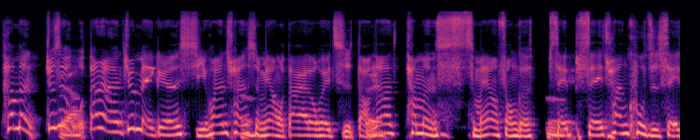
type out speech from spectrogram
他们就是我，当然就每个人喜欢穿什么样，我大概都会知道。那他们什么样的风格，谁谁穿裤子，谁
